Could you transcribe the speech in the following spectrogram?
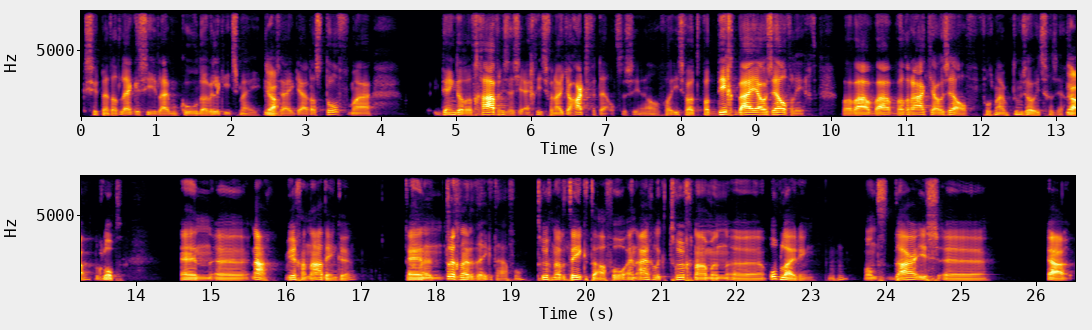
Ik zit met dat legacy, het lijkt me cool, daar wil ik iets mee. Ja. Toen zei ik, ja, dat is tof, maar ik denk dat het gaaf is als je echt iets vanuit je hart vertelt. Dus in ieder geval iets wat, wat dicht bij jouzelf ligt. Waar, waar, waar, wat raakt jou zelf? Volgens mij heb ik toen zoiets gezegd. ja klopt. En eh, nou, weer gaan nadenken. Terug, En naar, terug naar de tekentafel. terug naar de tekentafel en eigenlijk terug naar mijn eh, opleiding. Want daar is eh, ja,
